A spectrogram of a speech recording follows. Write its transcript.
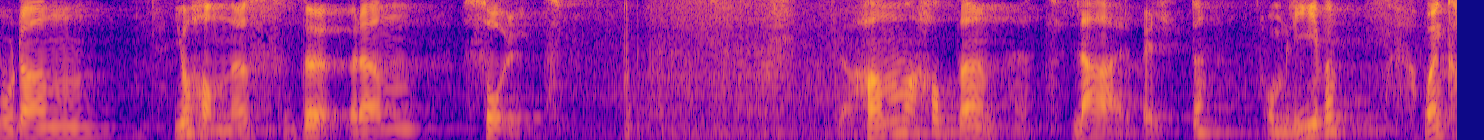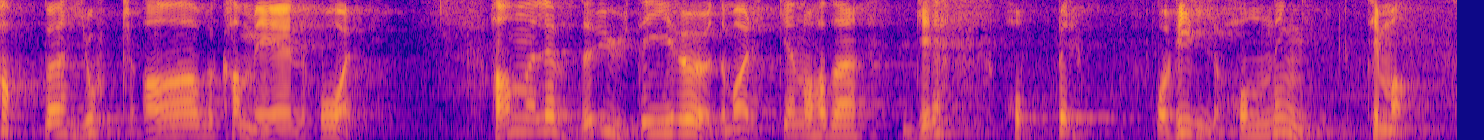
hvordan Johannes døperen så ut. Han hadde et lærbelte om livet og en kappe gjort av kamelhår. Han levde ute i ødemarken og hadde gresshopper og villhonning til mat.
